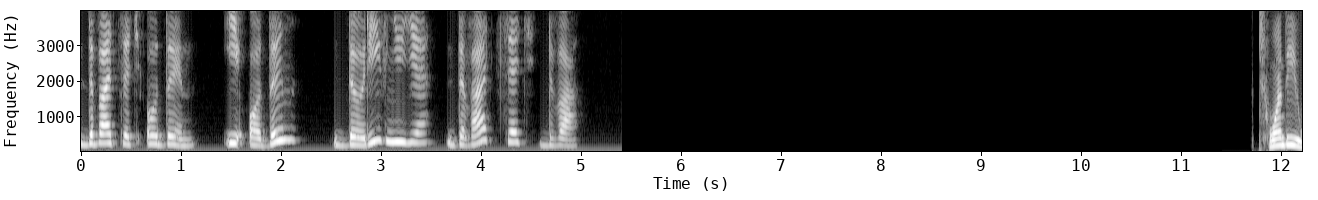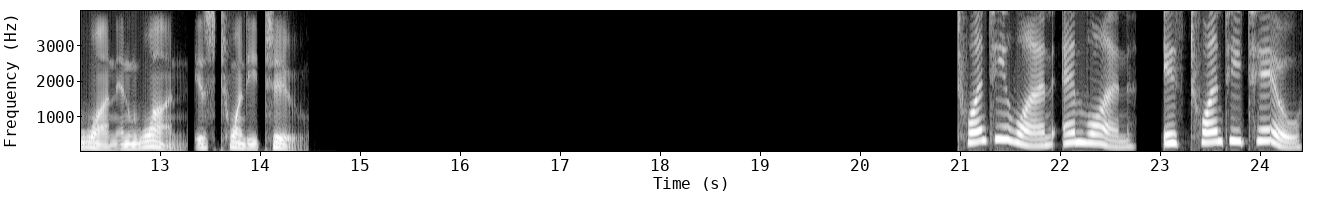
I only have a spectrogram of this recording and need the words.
Двадцять один і один дорівнює двадцять два. Twenty-one and one is twenty-two. Twenty-one and one is twenty-two.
